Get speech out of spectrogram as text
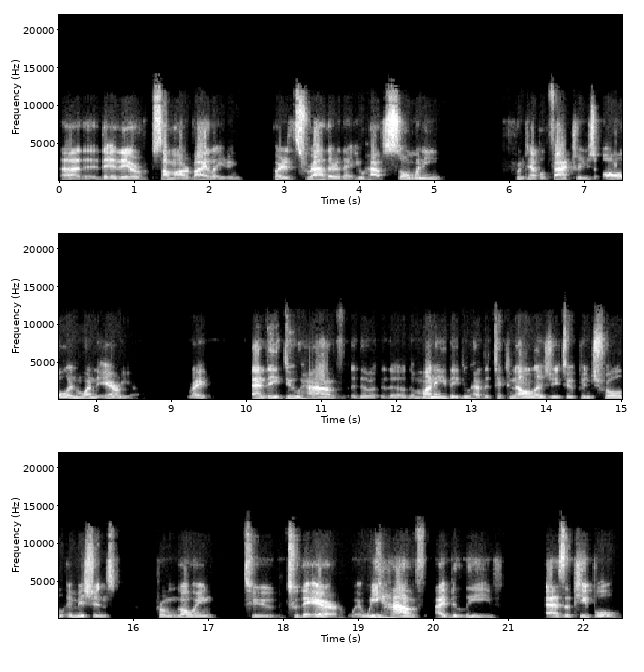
uh, they, they are some are violating, but it's rather that you have so many, for example, factories all in one area, right? And they do have the, the, the money, they do have the technology to control emissions from going to, to the air. Where we have, I believe, as a people,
